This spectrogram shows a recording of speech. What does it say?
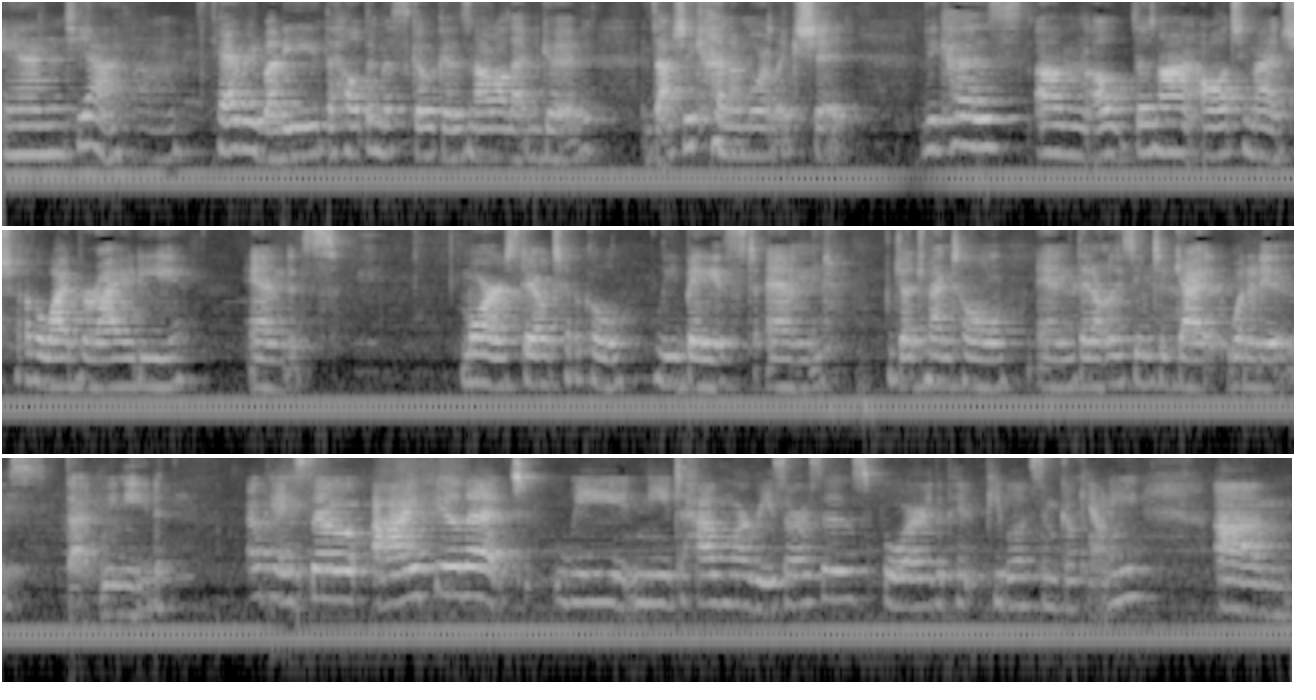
and yeah. Um, hey everybody, the help in Muskoka is not all that good. It's actually kind of more like shit because um, there's not all too much of a wide variety, and it's more stereotypically based and judgmental, and they don't really seem to get what it is that we need. Okay, so I feel that we need to have more resources for the people of Simcoe County um,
